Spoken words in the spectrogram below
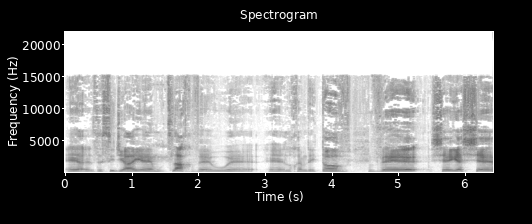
uh, זה CGI uh, מוצלח והוא uh, uh, לוחם די טוב. ושיש אה,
